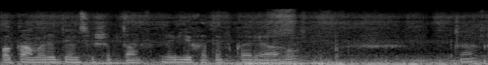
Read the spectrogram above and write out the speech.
По камері дивимося, щоб там не в'їхати в корягу. Так.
